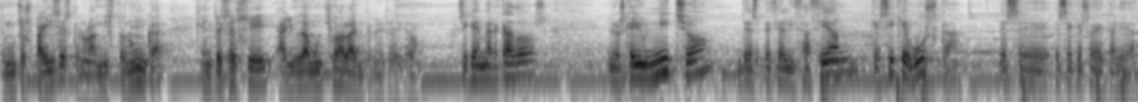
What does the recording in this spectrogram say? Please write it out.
en muchos países que no lo han visto nunca, entonces eso sí ayuda mucho a la internacionalización. Sí que hay mercados en los que hay un nicho de especialización que sí que busca ese, queso de calidad.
